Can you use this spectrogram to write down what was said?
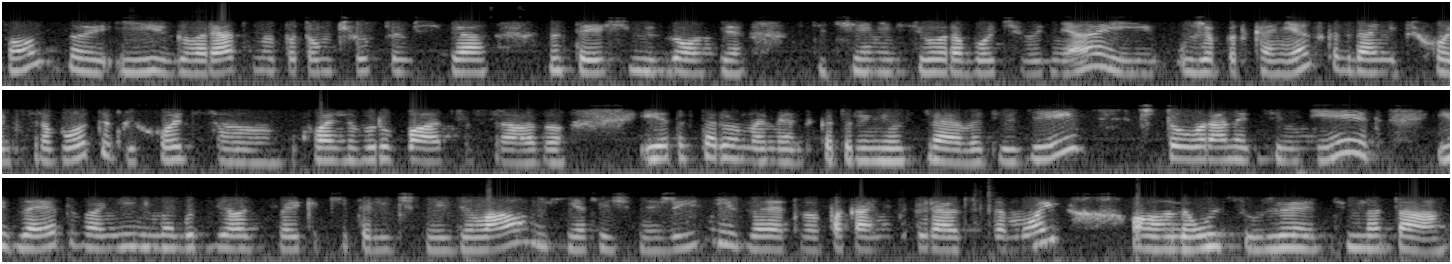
солнце, и говорят, мы потом чувствуем себя настоящими зомби в течение всего рабочего дня, и уже под конец, когда они приходят с работы, приходится буквально вырубаться сразу сразу. И это второй момент, который не устраивает людей, что рано темнеет, из-за этого они не могут сделать свои какие-то личные дела, у них нет личной жизни, из-за этого, пока они добираются домой, а, на улице уже темнота.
